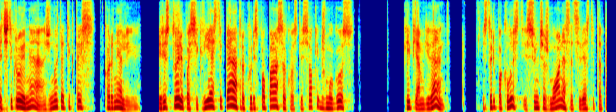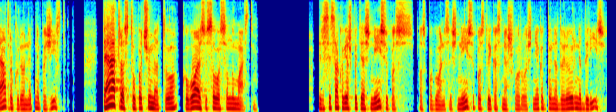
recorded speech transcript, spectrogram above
Bet iš tikrųjų ne, žinutė tik tais Kornelijui. Ir jis turi pasikviesti Petrą, kuris papasakos tiesiog kaip žmogus, kaip jam gyventi. Jis turi paklusti, jis siunčia žmonės atsivesti tą Petrą, kurio net nepažįsta. Petras tuo pačiu metu kovoja su savo senu mąstymu. Ir jisai sako, viešpatie, aš neįsiu pas, pas pagonis, aš neįsiu pas tai, kas nešvaru, aš niekada to nedariau ir nedarysiu.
